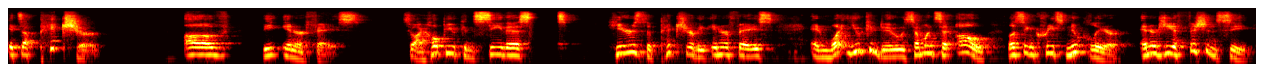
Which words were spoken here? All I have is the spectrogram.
it's a picture of the interface. So I hope you can see this. Here's the picture of the interface. And what you can do, someone said, oh, let's increase nuclear, energy efficiency,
